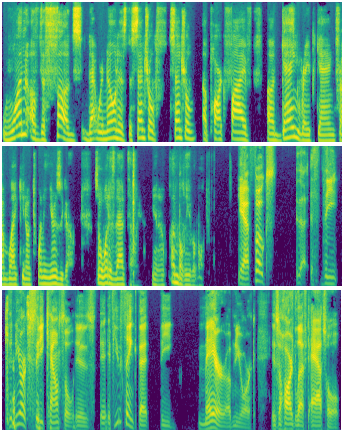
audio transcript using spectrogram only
one of the thugs that were known as the Central Central uh, Park Five uh, gang rape gang from like you know 20 years ago. So what does that tell you? You know, unbelievable. Yeah, folks, the the New York City Council is if you think that the mayor of New York is a hard left asshole,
